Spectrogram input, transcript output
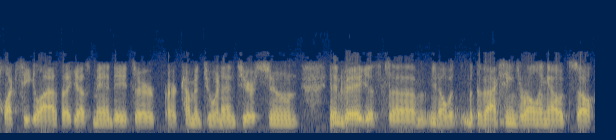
plexiglass, I guess, mandates are are coming to an end here soon in Vegas. Um, you know, with with the vaccines rolling out, so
